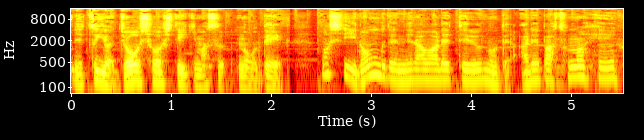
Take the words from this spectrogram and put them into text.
で次は上昇していきますので、もしロングで狙われているのであれば、その辺付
